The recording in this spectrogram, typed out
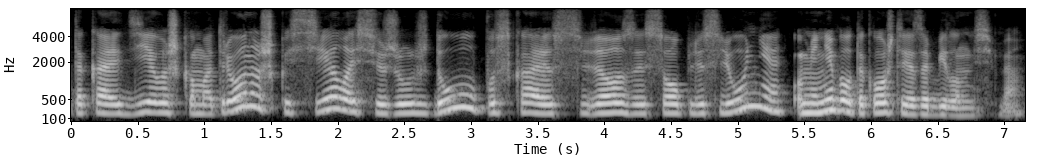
такая девушка-матренушка села, сижу, жду, пускаю слезы, сопли, слюни. У меня не было такого, что я забила на себя.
